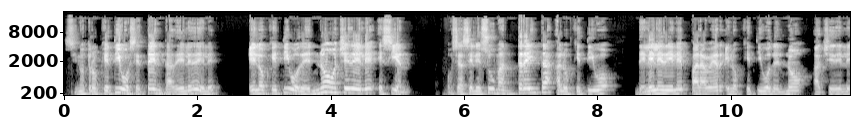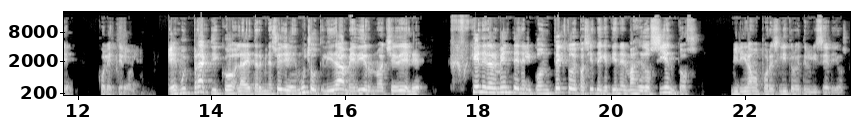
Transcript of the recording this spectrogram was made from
si nuestro objetivo es 70 de LDL, el objetivo de no HDL es 100, o sea, se le suman 30 al objetivo del LDL para ver el objetivo del no HDL colesterol. Es muy práctico la determinación y de mucha utilidad medir no HDL, generalmente en el contexto de pacientes que tienen más de 200 miligramos por decilitro de triglicéridos,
